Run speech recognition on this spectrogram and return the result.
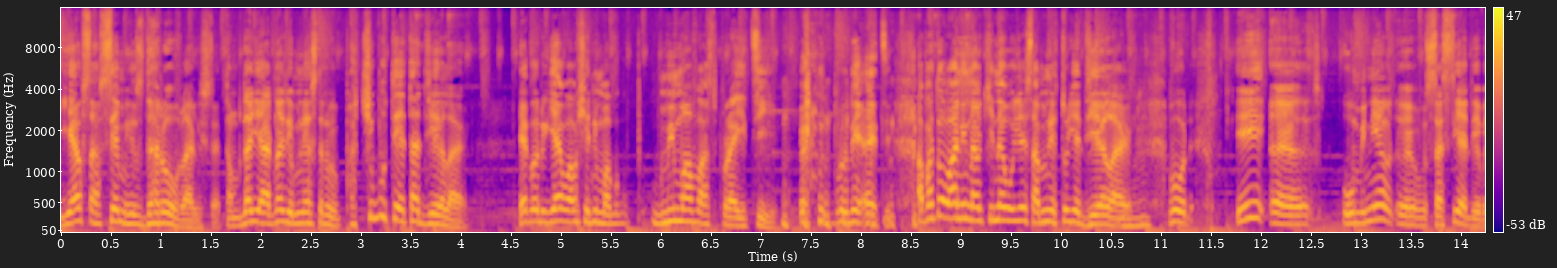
я совсем не здороваюсь. Там, да, я однажды меня спрашиваю, почему ты это делаешь? Я говорю, я вообще не могу мимо вас пройти. Понимаете? А потом они начинают уже со мной, что я делаю. Вот. И э, у меня э, соседи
